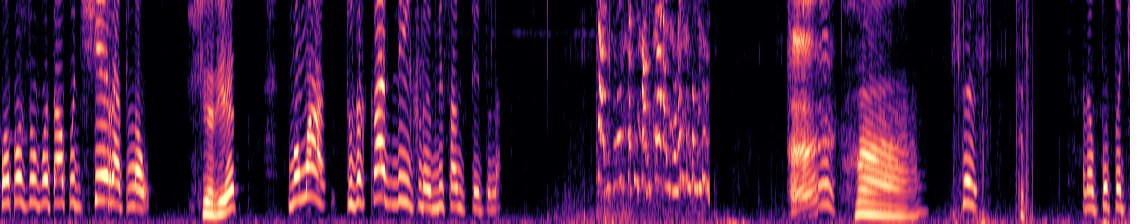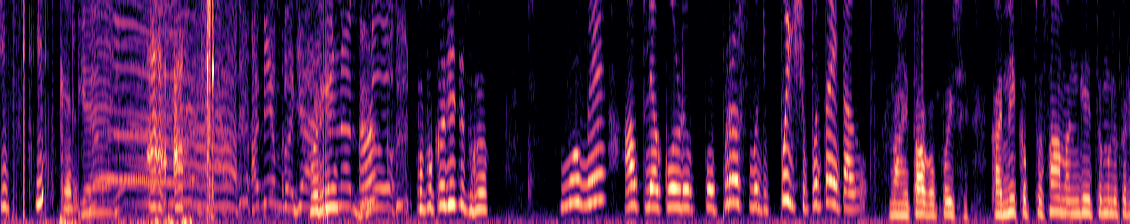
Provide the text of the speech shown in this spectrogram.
पप्पा सोबत आपण शहरात लावू. शर्यत? मम्मा तुझं कात दे इकडे मी सांगते तुला. हा. चल. चल. आता पप्पाची हीच कर परे पप्पा कधी येतात ग मम्मी आपल्याकडं पर्समध्ये पैसे पण नाहीत अगं नाहीत अगं पैसे काय मेकअपचं सामान घ्यायचं म्हणलं तरी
